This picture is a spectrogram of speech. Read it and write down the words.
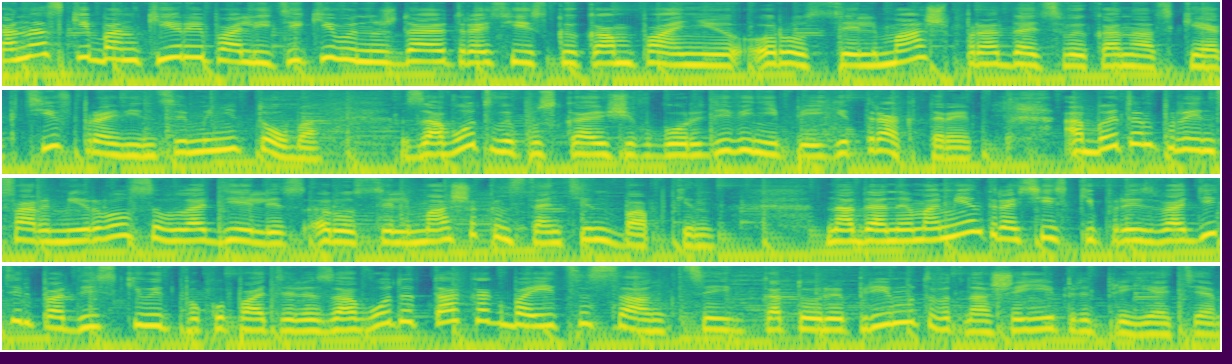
Канадские банкиры и политики вынуждают российскую компанию «Россельмаш» продать свой канадский актив провинции Манитоба – завод, выпускающий в городе Виннипеге тракторы. Об этом проинформировался владелец Россельмаша Константин Бабкин. На данный момент российский производитель подыскивает покупателя завода, так как боится санкций, которые примут в отношении предприятия.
